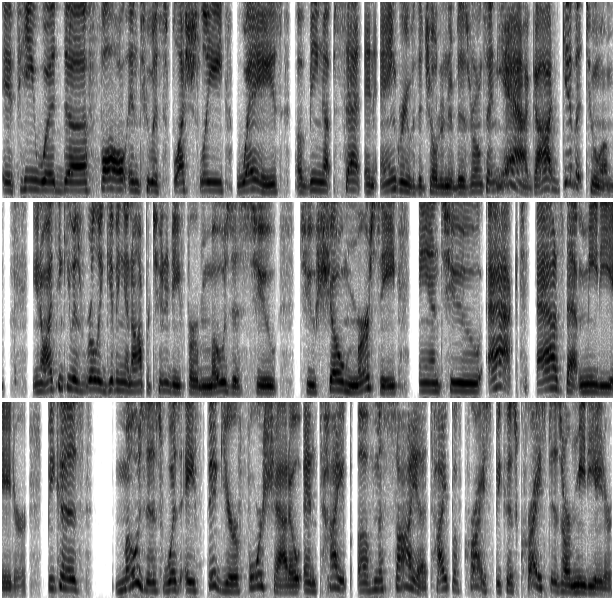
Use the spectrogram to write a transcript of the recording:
if he would uh, fall into his fleshly ways of being upset and angry with the children of Israel and saying, Yeah, God, give it to them. You know, I think he was really giving an opportunity for Moses to to show mercy and to act as that mediator because Moses was a figure, foreshadow, and type of Messiah, type of Christ, because Christ is our mediator.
